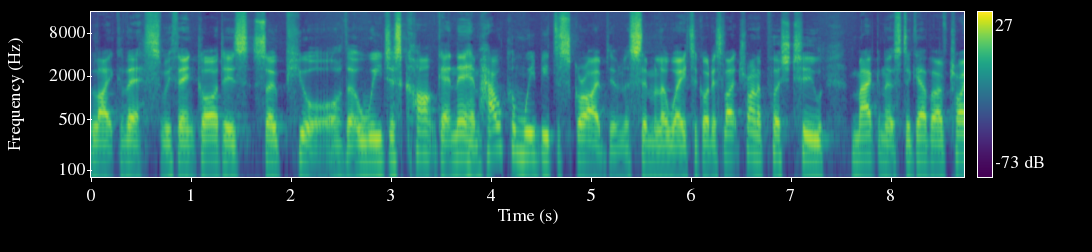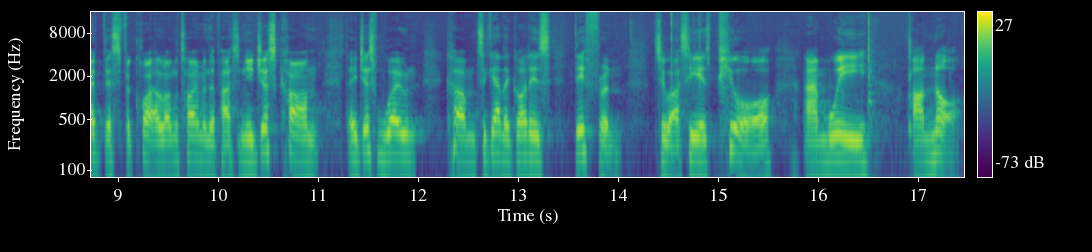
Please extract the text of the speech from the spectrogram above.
like this. We think God is so pure that we just can't get near him. How can we be described in a similar way to God? It's like trying to push two magnets together. I've tried this for quite a long time in the past, and you just can't, they just won't come together. God is different to us. He is pure, and we are not.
